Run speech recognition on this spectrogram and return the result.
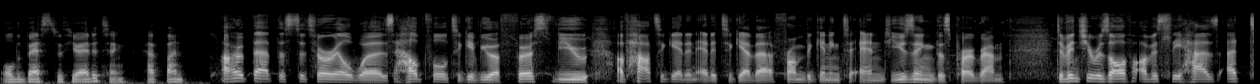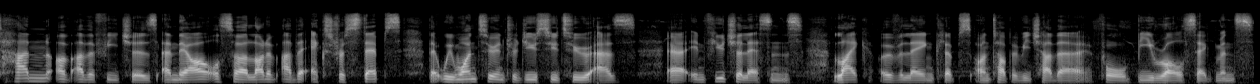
all the best with your editing. Have fun. I hope that this tutorial was helpful to give you a first view of how to get an edit together from beginning to end using this program. DaVinci Resolve obviously has a ton of other features and there are also a lot of other extra steps that we want to introduce you to as uh, in future lessons like overlaying clips on top of each other for b-roll segments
